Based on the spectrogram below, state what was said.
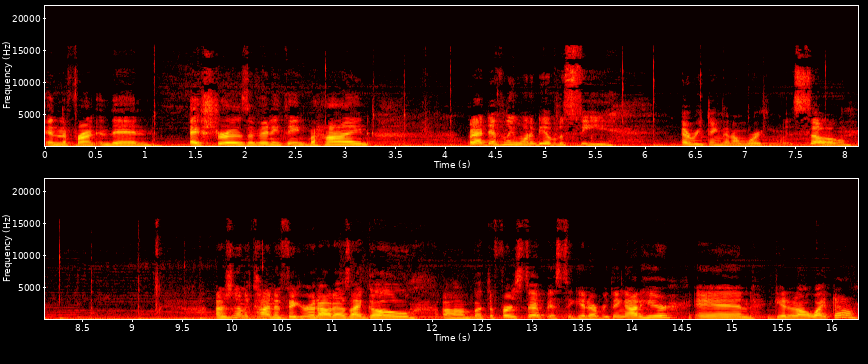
in the front and then extras of anything behind. But I definitely want to be able to see everything that I'm working with. So I'm just gonna kind of figure it out as I go. Um, but the first step is to get everything out of here and get it all wiped down.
